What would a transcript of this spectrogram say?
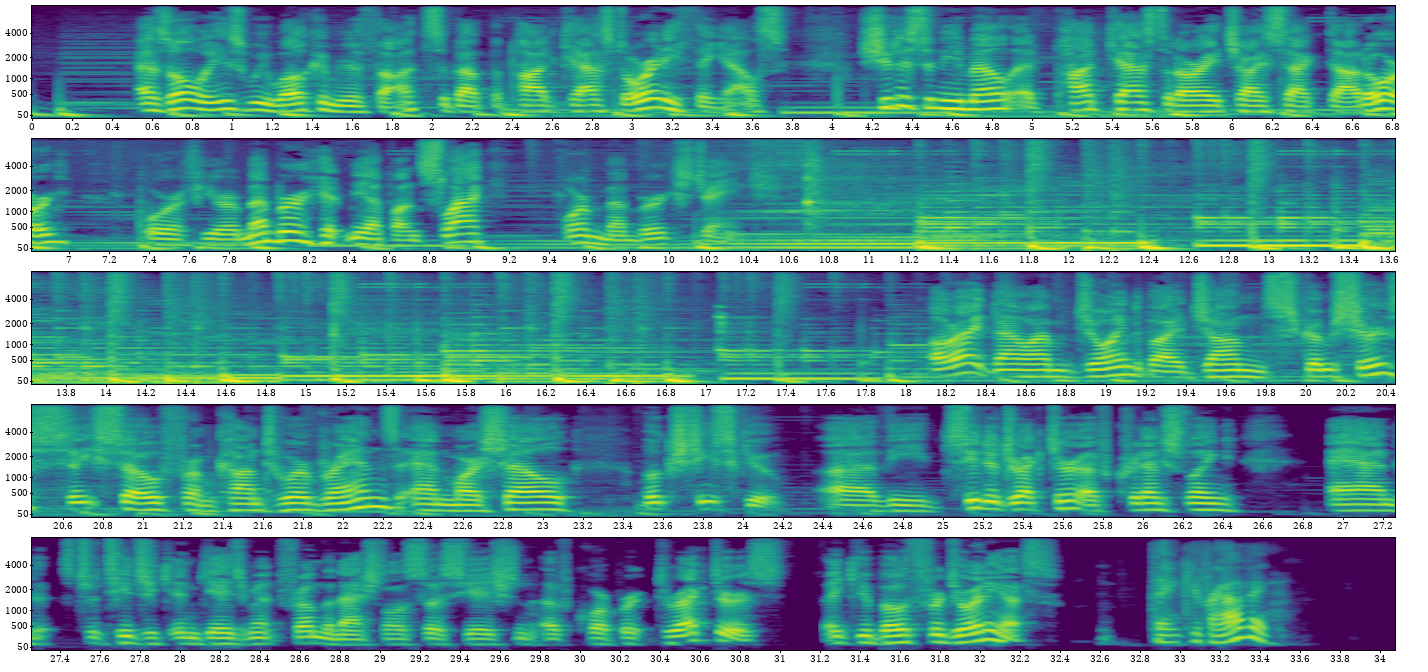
As always, we welcome your thoughts about the podcast or anything else. Shoot us an email at podcast at rhisac.org, or if you're a member, hit me up on Slack or member exchange. All right, now I'm joined by John Scrimsher, CISO from Kontoor Brands, and Marcel Bucsescu, uh, the Senior Director of Credentialing and Strategic Engagement from the National Association of Corporate Directors. Thank you both for joining us. Thank you for having.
